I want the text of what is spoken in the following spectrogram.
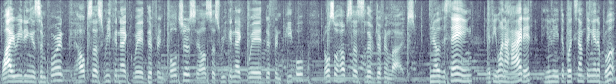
Why reading is important, it helps us reconnect with different cultures, it helps us reconnect with different people, it also helps us live different lives. You know the saying, if you want to hide it, you need to put something in a book.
